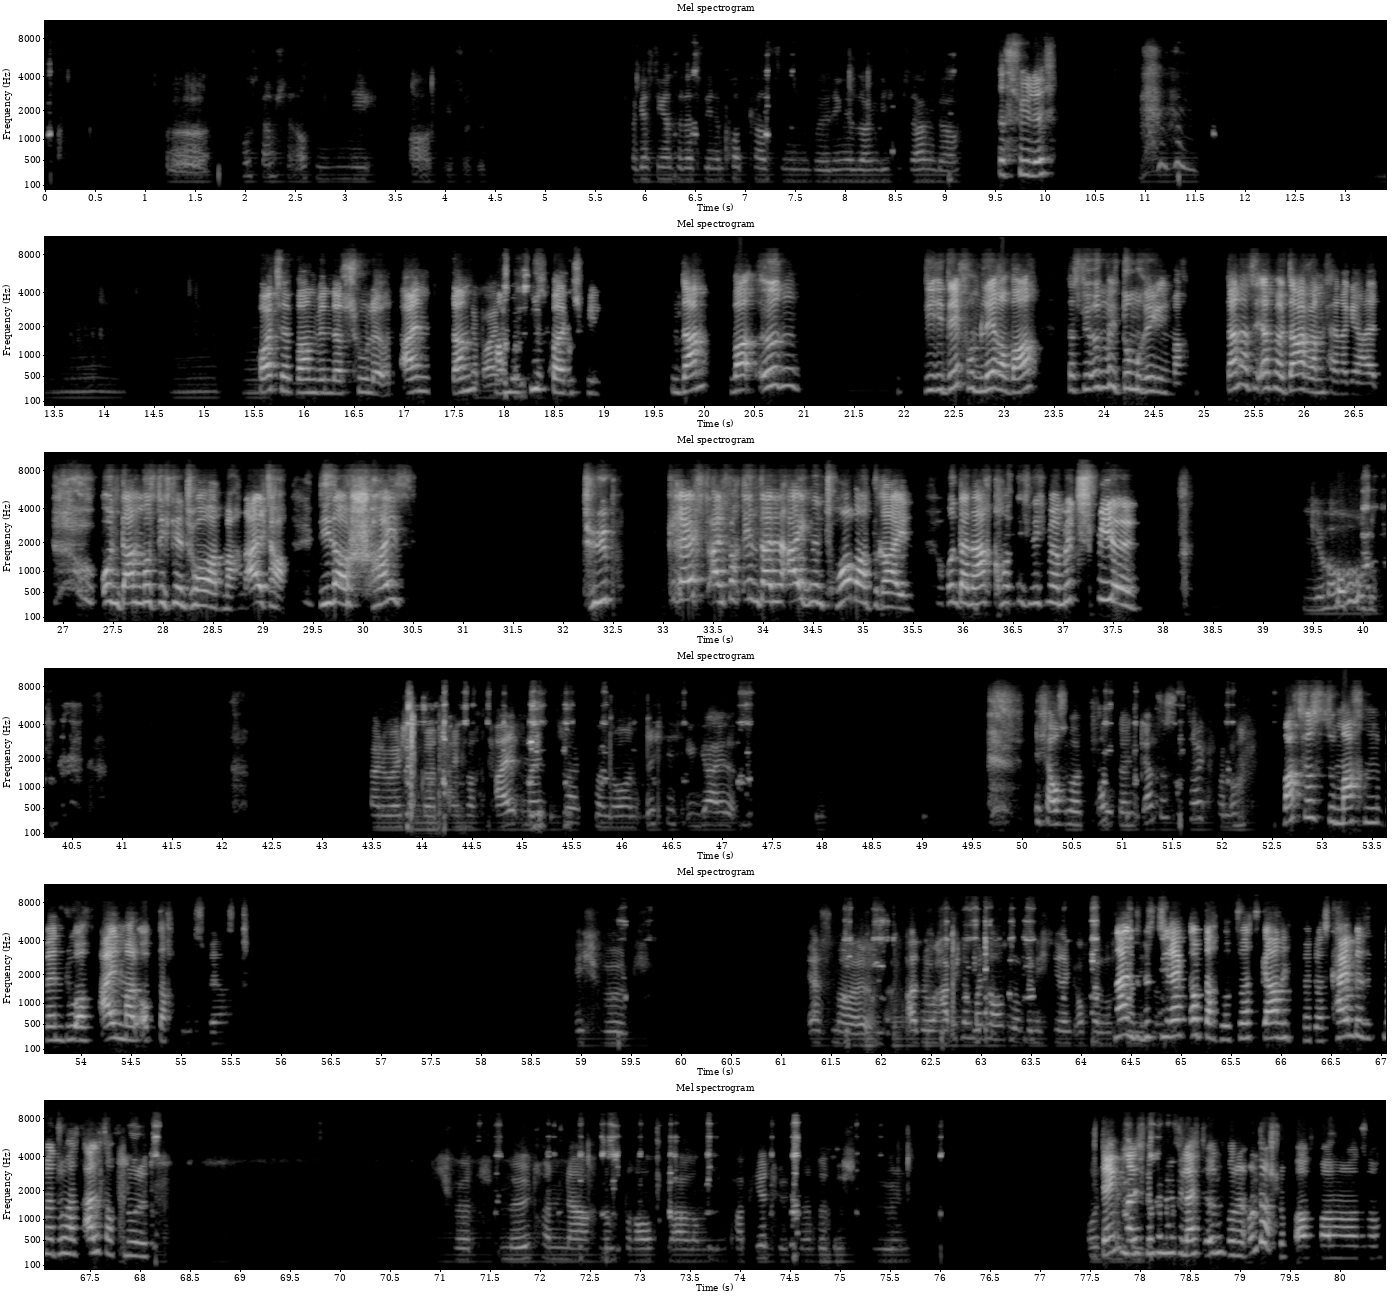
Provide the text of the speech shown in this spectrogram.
Äh, ich muss ganz schnell auf den... Nee. Oh, okay, so es. Ich vergesse die ganze Zeit, dass wir in einem Podcast sind und will Dinge sagen, die ich nicht sagen darf. Das fühle ich. Heute waren wir in der Schule und ein, dann einen- haben wir Fußball gespielt. Und dann war irgend die Idee vom Lehrer war, dass wir irgendwelche dummen Regeln machen. Dann hat sich erstmal daran keiner gehalten. Und dann musste ich den Torwart machen. Alter, dieser scheiß Typ grätscht einfach in seinen eigenen Torwart rein. Und danach konnte ich nicht mehr mitspielen. Yo. By the way, ich habe gerade einfach alt mein Zeug verloren. Richtig geil. Ich auch. Du hast dein ganzes Zeug verloren. Was wirst du machen, wenn du auf einmal obdachlos wärst? Ich würde erstmal. Also, habe ich noch mein Haus oder bin ich direkt obdachlos? Nein, du bist direkt obdachlos. Du hast gar nichts mehr. Du hast keinen Besitz mehr. Du hast alles auf Null. Ich würde Mülltonnen nach noch brauchbaren Papiertüten und so durchspülen. Ich denke mal, ich würde mir vielleicht irgendwo einen Unterschlupf aufbauen oder so.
